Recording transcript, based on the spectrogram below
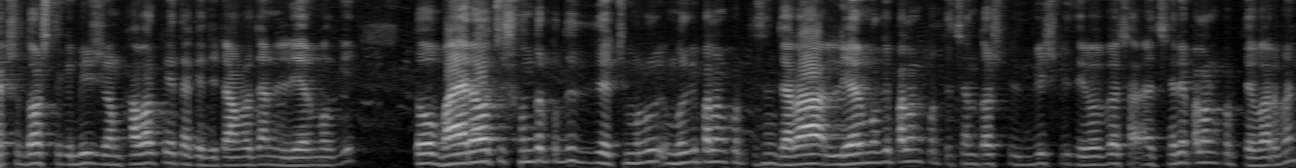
একশো দশ থেকে বিশ গ্রাম খাবার খেয়ে থাকে, যেটা আমরা জানি লেয়ার মুরগি। তো ভাইরা হচ্ছে সুন্দর পদ্ধতিতে মুরগি- পালন করতেছেন, যারা লেয়ার মুরগি পালন করতেছেন, দশ পিস, বিশ পিস, এভাবে ছেড়ে পালন করতে পারবেন।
